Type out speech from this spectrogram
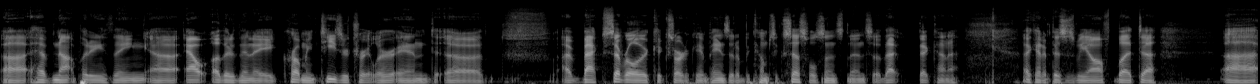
uh, have not put anything uh, out other than a crummy teaser trailer. And uh, I've backed several other Kickstarter campaigns that have become successful since then. So that that kind of that kind of pisses me off. But uh,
